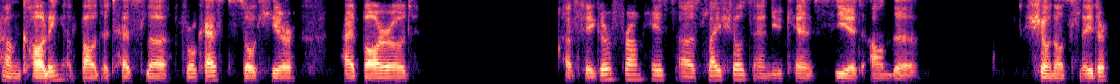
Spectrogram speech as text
on Callin about the Tesla forecast. So here I borrowed a figure from his uh, slideshows, and you can see it on the show notes later.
